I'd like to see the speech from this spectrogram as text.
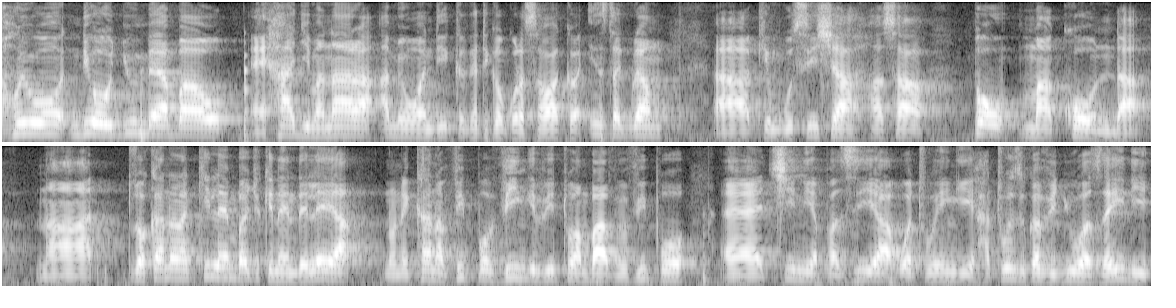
huo ndio ujumbe ambao eh, Haji Manara ameuandika katika ukurasa wake wa Instagram akimgusisha hasa Po Makonda, na kutokana na kile ambacho kinaendelea, inaonekana vipo vingi vitu ambavyo vipo eh, chini ya pazia, watu wengi hatuwezi kuvijua zaidi,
